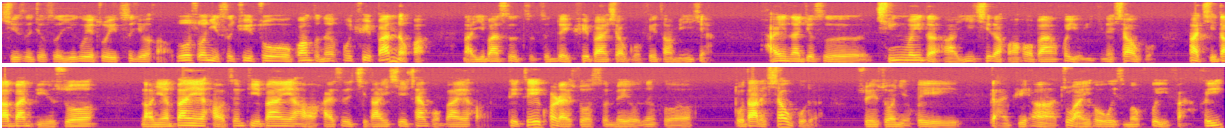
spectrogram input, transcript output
其实就是一个月做一次就好。如果说你是去做光子嫩肤祛斑的话，那一般是只针对祛斑效果非常明显，还有呢就是轻微的啊一期的黄褐斑会有一定的效果，那其他斑比如说老年斑也好，真皮斑也好，还是其他一些腔孔斑也好，对这一块来说是没有任何多大的效果的，所以说你会。感觉啊，做完以后为什么会反黑？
